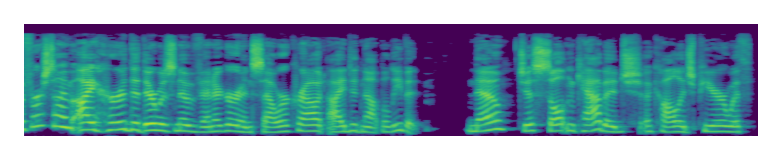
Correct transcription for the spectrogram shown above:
The first time I heard that there was no vinegar in sauerkraut, I did not believe it. No, just salt and cabbage, a college peer with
